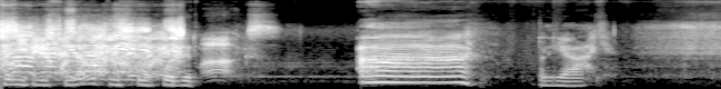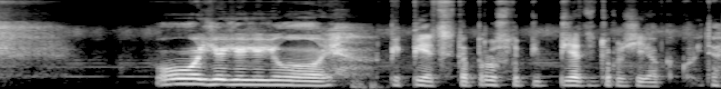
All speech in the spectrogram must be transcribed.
Ты не представляешь, как он ходит. А, блядь. Ой-ой-ой-ой-ой. Пипец, это просто пипец, друзья, какой-то.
